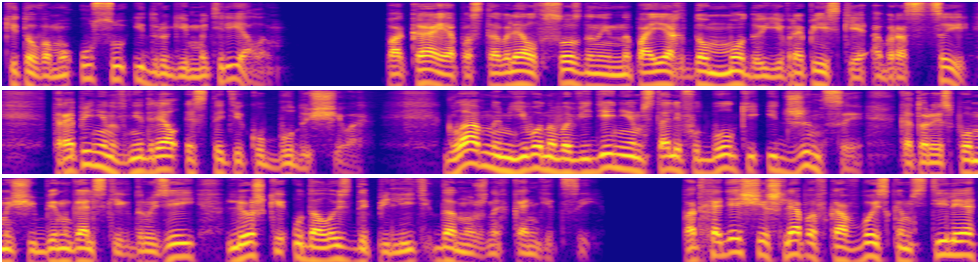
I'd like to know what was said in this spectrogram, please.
китовому усу и другим материалам. Пока я поставлял в созданный на паях дом моду европейские образцы, Тропинин внедрял эстетику будущего. Главным его нововведением стали футболки и джинсы, которые с помощью бенгальских друзей Лёшке удалось допилить до нужных кондиций. Подходящие шляпы в ковбойском стиле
